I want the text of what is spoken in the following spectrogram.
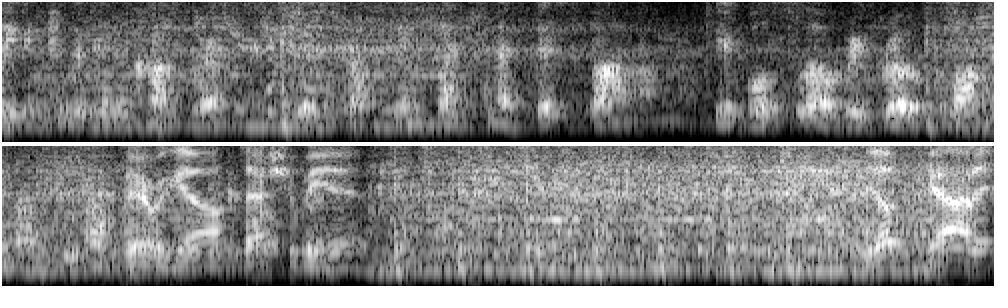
Leading to the data cluster. Disrupt the infection at this spot. It will slow regrowth long enough to There we go. That should be it. Yep, got it.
